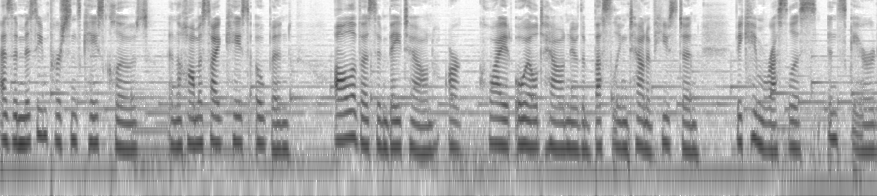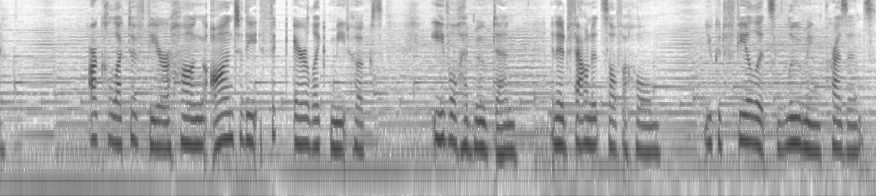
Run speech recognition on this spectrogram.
As the missing persons case closed and the homicide case opened, all of us in Baytown, our quiet oil town near the bustling town of Houston, became restless and scared. Our collective fear hung onto the thick air like meat hooks. Evil had moved in and had found itself a home. You could feel its looming presence.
